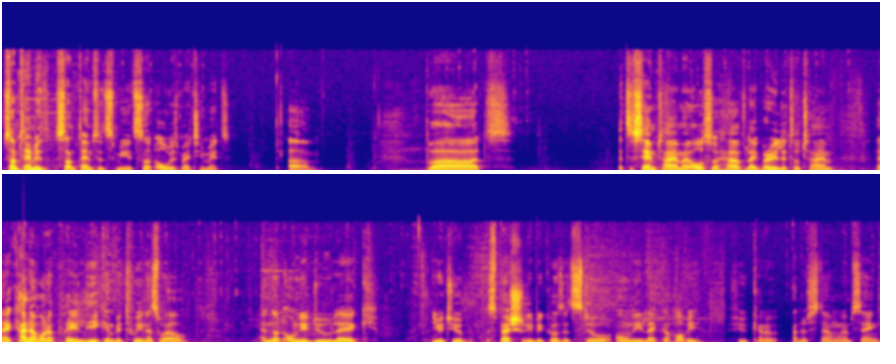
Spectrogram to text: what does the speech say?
Sometimes it, sometimes it's me. It's not always my teammates. Um, but at the same time, I also have like very little time. And I kind of want to play League in between as well, and not only do like YouTube, especially because it's still only like a hobby. If you kind of understand what I'm saying.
